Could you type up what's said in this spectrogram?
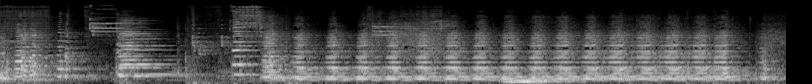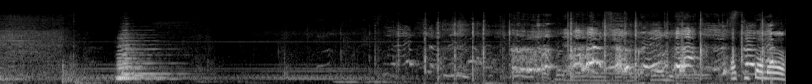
À tout à l'heure.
